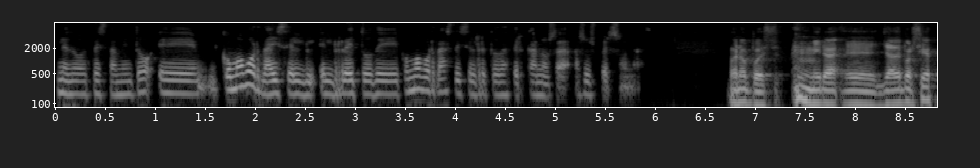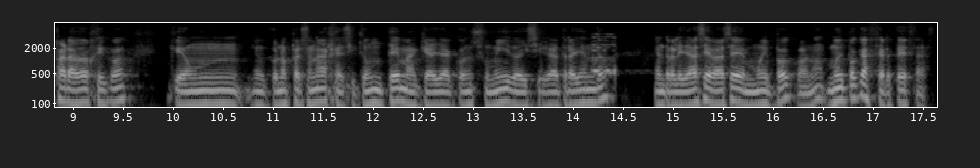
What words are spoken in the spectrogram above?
en el Nuevo Testamento. Eh, ¿Cómo abordáis el, reto de, cómo abordasteis el reto de acercarnos a, sus personas? Bueno, pues mira, eh, ya de por sí es paradójico que, unos personajes y que un tema que haya consumido y siga trayendo, en realidad se base en muy poco, ¿no? Muy pocas certezas.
